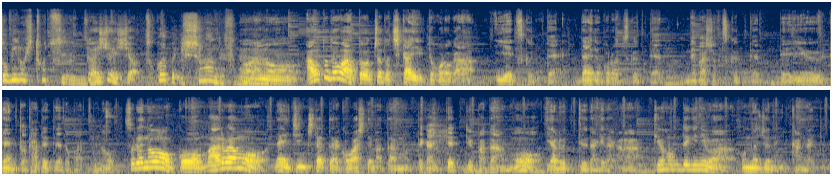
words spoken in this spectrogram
遊びの一つにそう一緒一緒、そこはやっぱり一緒なんですね。あのアウトドアとちょっと近いところが家作って台所を作って寝場所作ってっていうテント立ててとかっていうのをそれのこう、まあ、あれはもうね1日経ったら壊してまた持って帰ってっていうパターンをやるっていうだけだから基本的には同じように考えてる。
